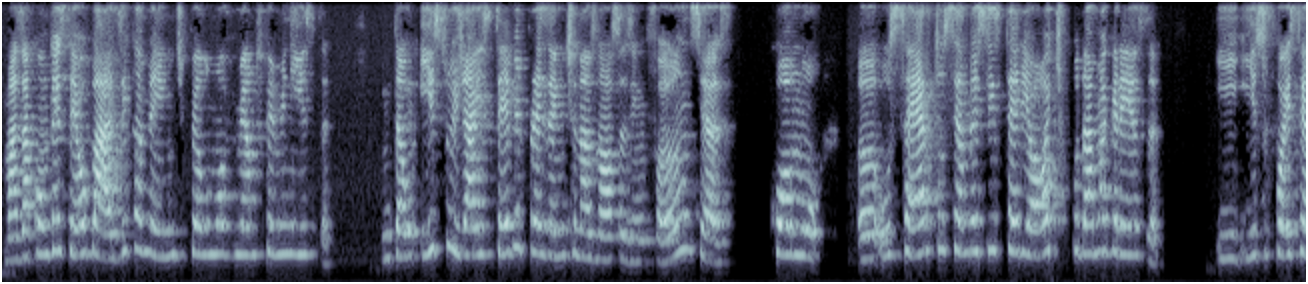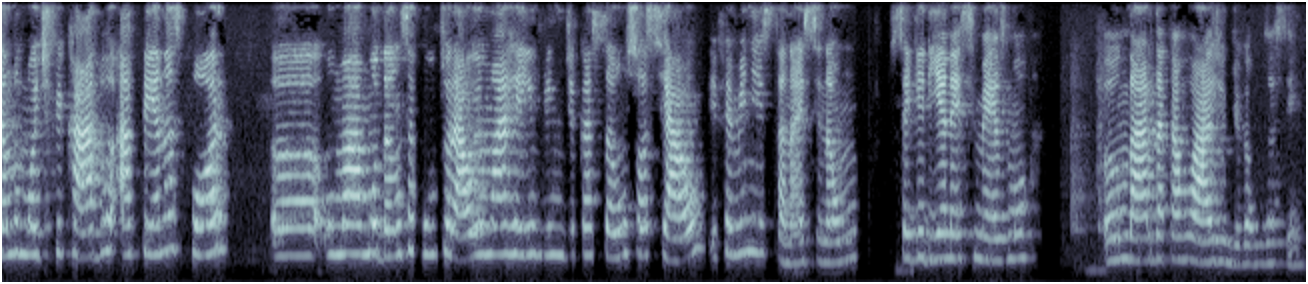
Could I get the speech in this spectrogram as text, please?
Mas aconteceu basicamente pelo movimento feminista. Então, isso já esteve presente nas nossas infâncias como uh, o certo sendo esse estereótipo da magreza. E isso foi sendo modificado apenas por uh, uma mudança cultural e uma reivindicação social e feminista, né? Senão seguiria nesse mesmo andar da carruagem, digamos assim.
